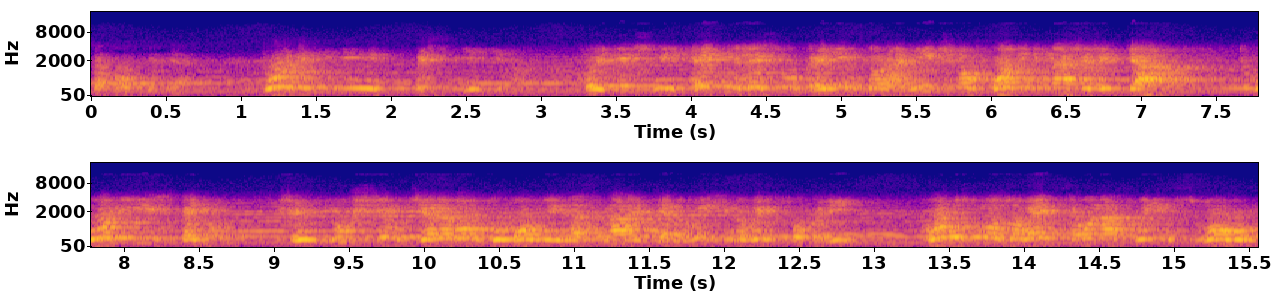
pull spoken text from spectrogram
захоплення. Доля її безсміття. Поетичний геній Лесі Українки органічно входить в наше життя. Твори її стають живлющим джерелом духовної наснаги для нових і нових поколінь. Голосно зоветься вона своїм словом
